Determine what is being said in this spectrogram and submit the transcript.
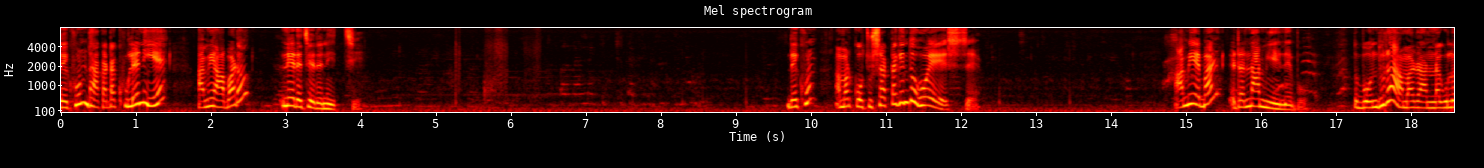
দেখুন, ঢাকাটা খুলে নিয়ে আমি আবারও নেড়ে চেড়ে নিচ্ছি। দেখুন, আমার কচুর শাকটা কিন্তু হয়ে এসছে। আমি এবার এটা নামিয়ে নেব। তো বন্ধুরা, আমার রান্নাগুলো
